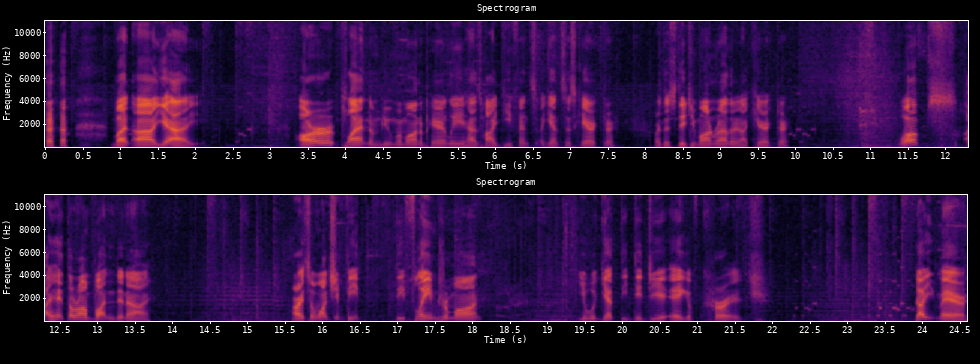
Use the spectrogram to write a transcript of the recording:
but uh, yeah, our Platinum Numemon apparently has high defense against this character. Or this Digimon, rather, not character. Whoops! I hit the wrong button, didn't I? Alright, so once you beat the Flamedramon, you will get the Digi Egg of Courage. Nightmare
